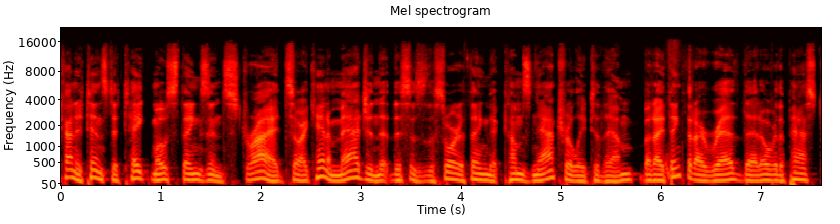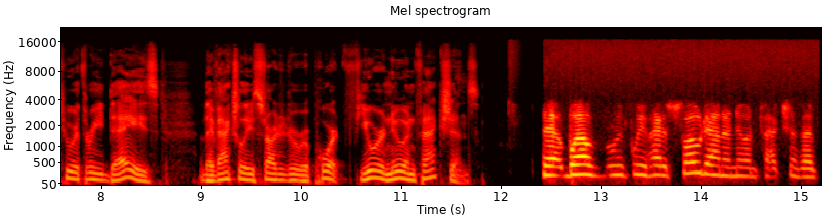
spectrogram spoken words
kind of tends to take most things in stride. So I can't imagine that this is the sort of thing that comes naturally to them. But I think that I read that over the past two or three days, they've actually started to report fewer new infections. Yeah, well, we've, we've had a slowdown in new infections. I've,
